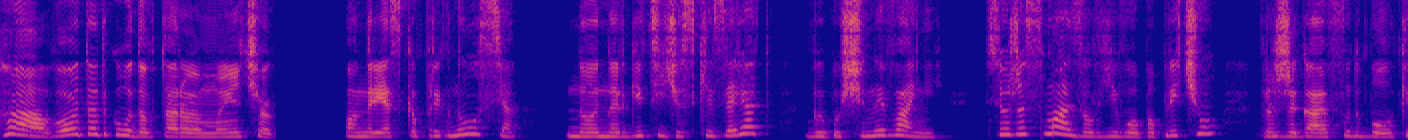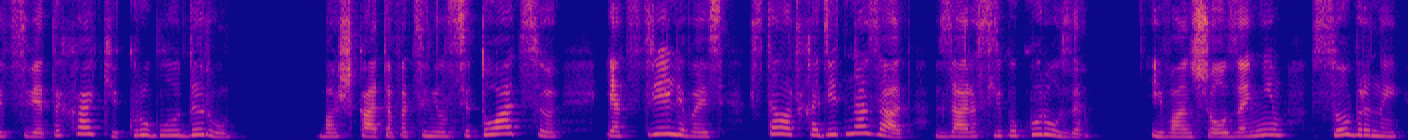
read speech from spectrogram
«А, вот откуда второй маячок!» Он резко пригнулся, но энергетический заряд, выпущенный Ваней, все же смазал его по плечу, прожигая в футболке цвета хаки круглую дыру. Башкатов оценил ситуацию и, отстреливаясь, стал отходить назад в заросли кукурузы. Иван шел за ним, собранный,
